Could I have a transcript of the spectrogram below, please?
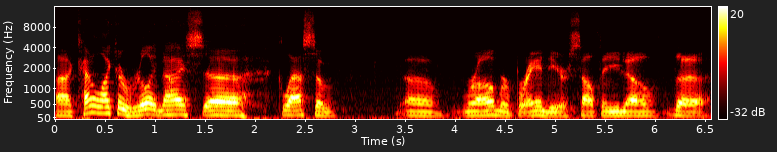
Uh, kind of like a really nice uh, glass of uh, rum or brandy or something, you know, the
